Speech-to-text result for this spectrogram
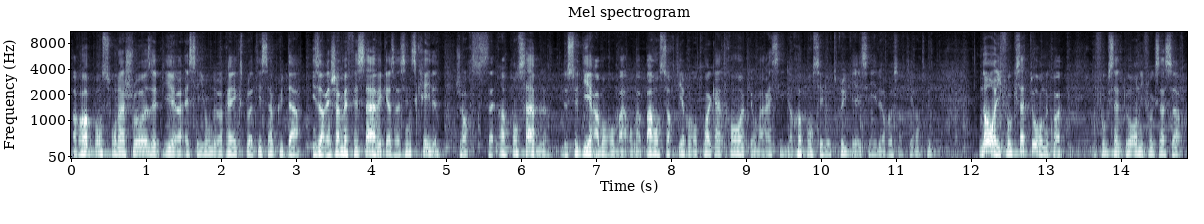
repensons la chose et puis euh, essayons de réexploiter ça plus tard. Ils auraient jamais fait ça avec Assassin's Creed. Genre, c'est impensable de se dire, ah bon, on va, on va pas en sortir pendant 3-4 ans et puis on va essayer de repenser le truc et essayer de ressortir un truc. Non, il faut que ça tourne, quoi. Il faut que ça tourne, il faut que ça sorte.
